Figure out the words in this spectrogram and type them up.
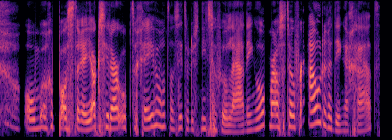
om een gepaste reactie daarop te geven, want dan zit er dus niet zoveel lading op. Maar als het over oudere dingen gaat,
